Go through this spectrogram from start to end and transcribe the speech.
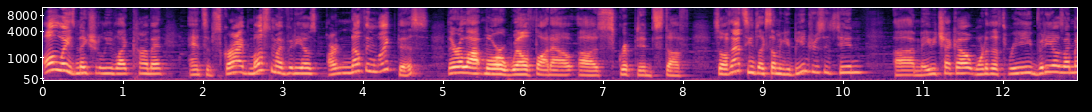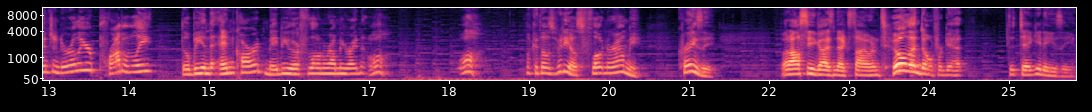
always, make sure to leave a like, comment, and subscribe. Most of my videos are nothing like this. They're a lot more well thought out, uh, scripted stuff. So if that seems like something you'd be interested in, uh, maybe check out one of the three videos I mentioned earlier. Probably. They'll be in the end card. Maybe they're floating around me right now. Oh, oh, look at those videos floating around me. Crazy. But I'll see you guys next time. Until then, don't forget to take it easy.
